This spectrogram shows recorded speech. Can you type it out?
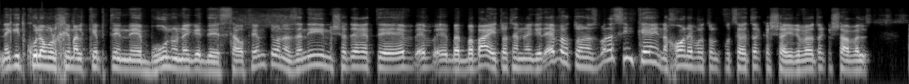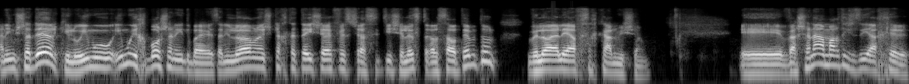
נגיד כולם הולכים על קפטן אה, ברונו נגד סאות'המפטון, אז אני משדר את, אה, בבית אותם נגד אברטון, אז בוא נשים קיין, נכון, אברטון קבוצה יותר קשה, יריבה יותר קשה, אבל אני משדר, כאילו, אם הוא, אם הוא יכבוש אני אתבאס, אני לא אשכח את ה-9-0 שעשיתי של אסטר על סאות'המפטון, ולא היה לי אף שחקן משם. אה, והשנה אמרתי שזה יהיה אחרת.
